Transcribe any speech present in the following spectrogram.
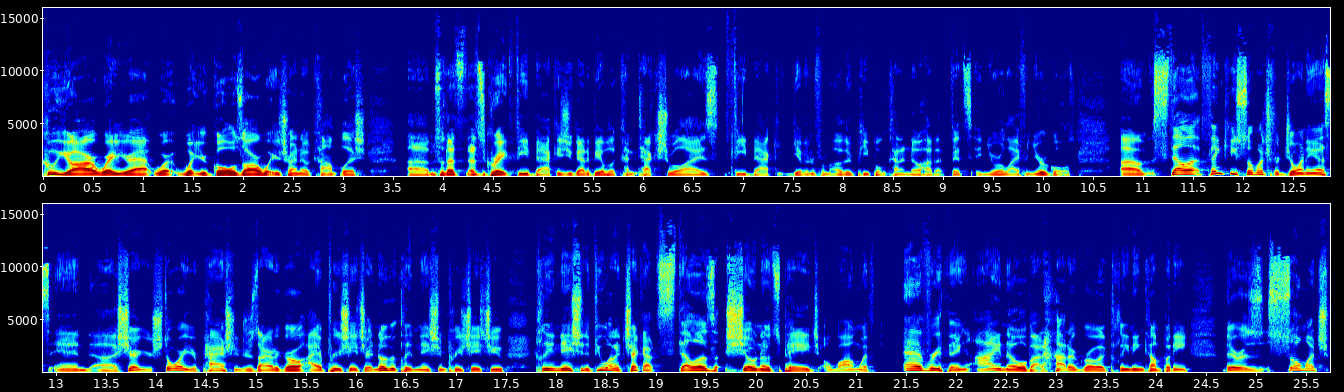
who you are, where you're at, where, what your goals are, what you're trying to accomplish. Um, so that's that's great feedback. Is you got to be able to contextualize feedback given from other people and kind of know how that fits in your life and your goals. Um, Stella, thank you so much for joining us and uh, sharing your story, your passion, your desire to grow. I appreciate you. I know the Clean Nation appreciates you. Clean Nation, if you want to check out Stella's show notes page along with everything I know about how to grow a cleaning company. There is so much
